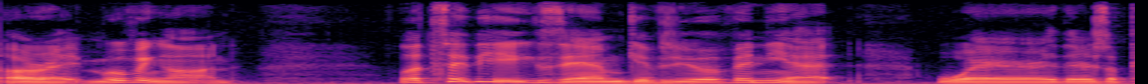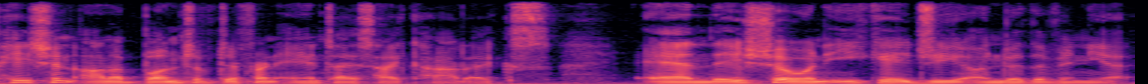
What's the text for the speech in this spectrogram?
All right, moving on. Let's say the exam gives you a vignette where there's a patient on a bunch of different antipsychotics and they show an EKG under the vignette.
